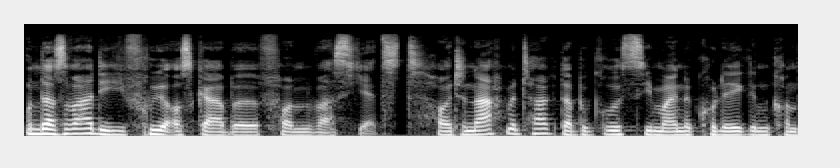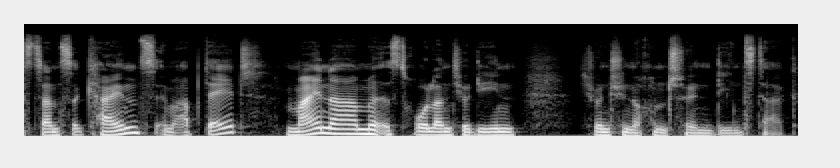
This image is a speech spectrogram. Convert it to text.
Und das war die Frühausgabe von Was jetzt? Heute Nachmittag, da begrüßt sie meine Kollegin Konstanze Keins im Update. Mein Name ist Roland Jodin. Ich wünsche Ihnen noch einen schönen Dienstag.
